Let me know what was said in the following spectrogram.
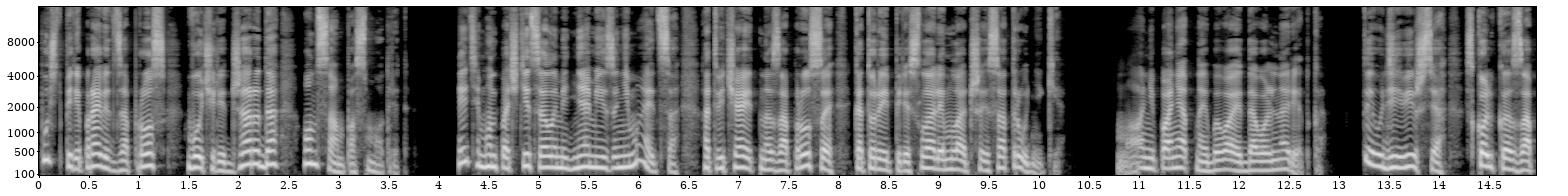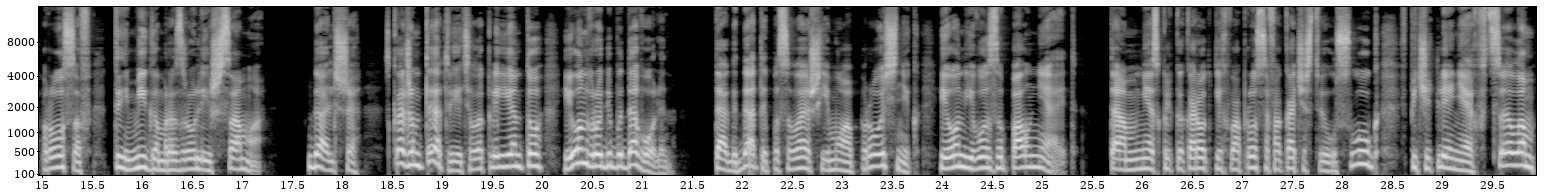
пусть переправит запрос в очередь Джареда, он сам посмотрит. Этим он почти целыми днями и занимается, отвечает на запросы, которые переслали младшие сотрудники. Но непонятное бывает довольно редко. Ты удивишься, сколько запросов ты мигом разрулишь сама. Дальше. Скажем, ты ответила клиенту, и он вроде бы доволен. Тогда ты посылаешь ему опросник, и он его заполняет. Там несколько коротких вопросов о качестве услуг, впечатлениях в целом,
